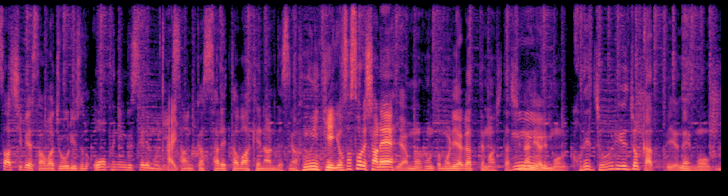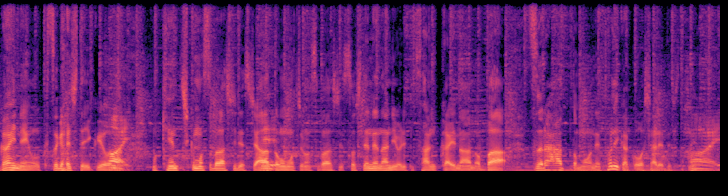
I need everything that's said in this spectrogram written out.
さあ渋谷さんは上流所のオープニングセレモニーに参加されたわけなんですが、雰囲気良さそうでしたね。いやもう本当盛り上がってましたし、うん。何よりもこれ上流所かっていうねもう概念を覆していくような、はい。もう建築も素晴らしいですしアートももちろん素晴らしい、そしてね何より3階のあのバーずらーっともうねとにかくおしゃれでしたね、はい、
